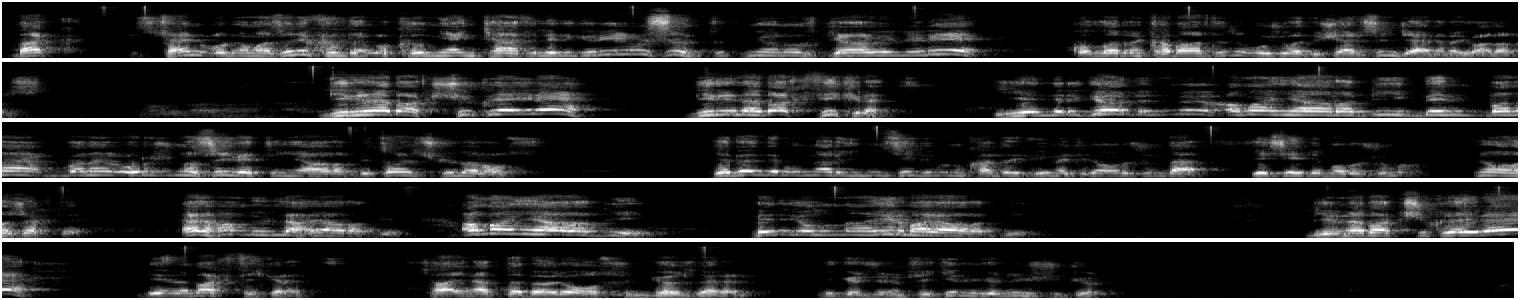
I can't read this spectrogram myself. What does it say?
Bak sen o namazını kıldın. O kılmayan kafirleri görüyor musun? Tutmuyorsunuz kafirleri. Kollarını kabartırsın ucuna düşersin cehenneme yuvarlanırsın. Birine bak şükreyle. Birine bak fikret. Yiyenleri gördün mü? Aman ya Rabbi ben bana bana oruç nasip ettin ya Rabbi. Sana şükürler olsun. Ya ben de bunlar gibi bilseydim bunun kadir kıymetini orucunda yeseydim orucumu ne olacaktı? Elhamdülillah ya Rabbi. Aman ya Rabbi. Beni yolundan ayırma ya Rabbi. Birine bak şükreyle, birine bak fikret. Kainatta böyle olsun gözlerin. Bir gözünün fikir, bir gözünün şükür.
